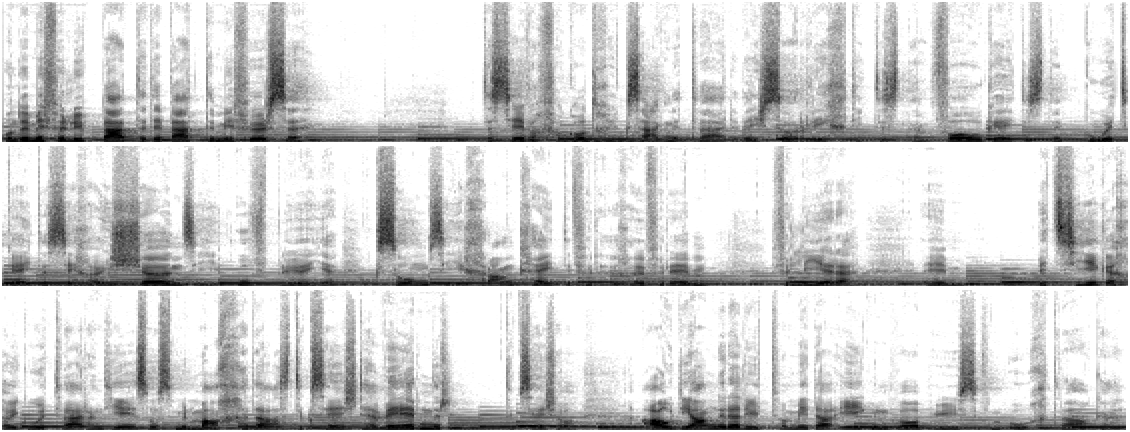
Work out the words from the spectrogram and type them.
Und wenn wir für Leute beten, dann beten wir für sie, dass sie einfach von Gott gesegnet werden können. Weißt so richtig, dass es ihnen wohl geht, dass es ihnen gut geht, dass sie schön sein aufblühen, gesund sein, Krankheiten für, können für, ähm, verlieren ähm, Beziehungen können gut werden. Und Jesus, wir machen das. Du siehst Herr Werner, du siehst auch all die anderen Leute, die wir da irgendwo bei uns auf dem Bauch tragen.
